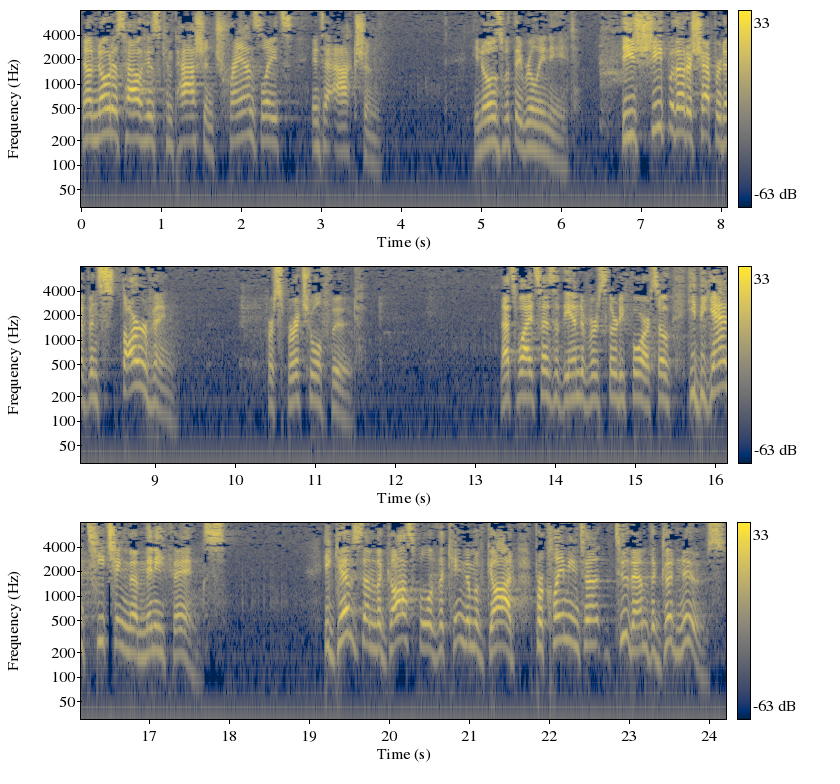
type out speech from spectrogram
Now notice how his compassion translates into action. He knows what they really need. These sheep without a shepherd have been starving for spiritual food. That's why it says at the end of verse 34, so he began teaching them many things. He gives them the gospel of the kingdom of God, proclaiming to, to them the good news,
